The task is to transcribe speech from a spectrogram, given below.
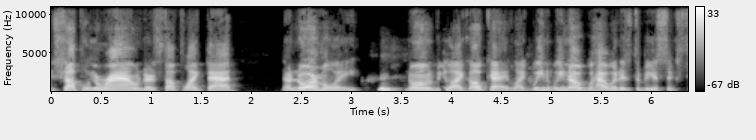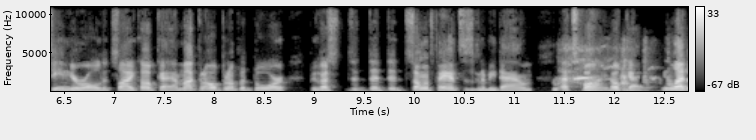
shuffling around or stuff like that. Now, normally, normally be like, okay, like we we know how it is to be a 16 year old. It's like, okay, I'm not gonna open up the door because th- th- th- someone's pants is gonna be down. That's fine. Okay, you let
